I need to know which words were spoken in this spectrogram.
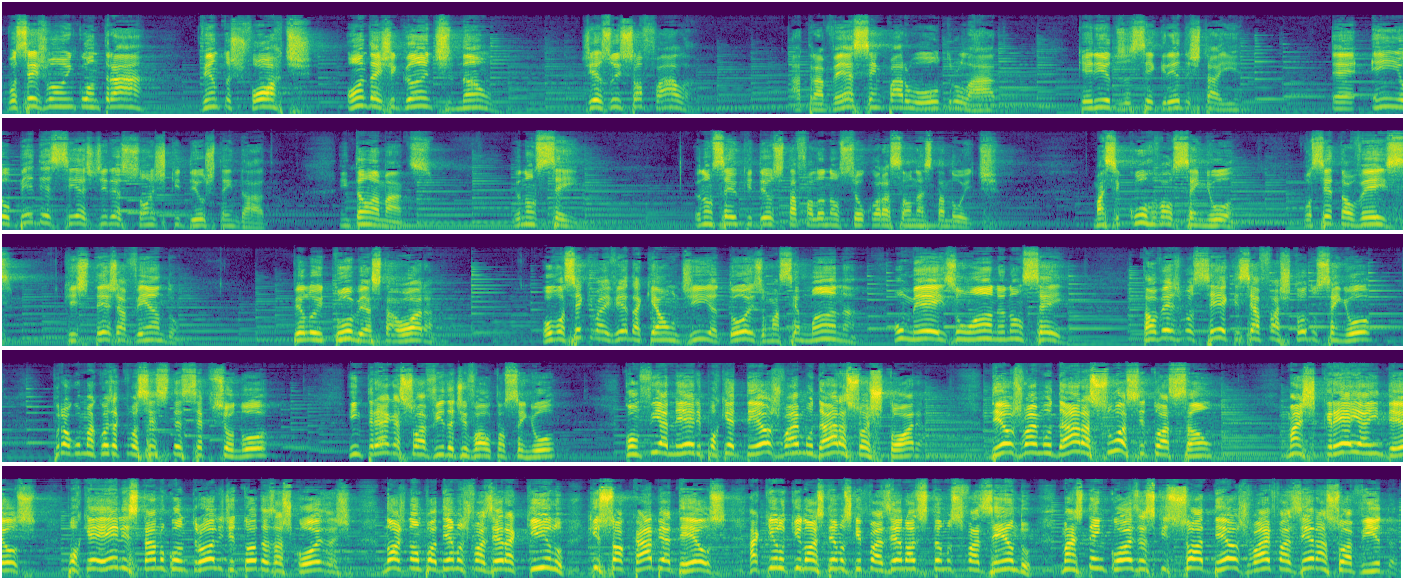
vocês vão encontrar ventos fortes, ondas gigantes. Não. Jesus só fala: atravessem para o outro lado. Queridos, o segredo está aí. É em obedecer as direções que Deus tem dado. Então, amados, eu não sei. Eu não sei o que Deus está falando ao seu coração nesta noite. Mas se curva ao Senhor. Você talvez que esteja vendo pelo YouTube esta hora, ou você que vai ver daqui a um dia, dois, uma semana, um mês, um ano, eu não sei. Talvez você que se afastou do Senhor, por alguma coisa que você se decepcionou, entregue a sua vida de volta ao Senhor. Confia nele, porque Deus vai mudar a sua história. Deus vai mudar a sua situação. Mas creia em Deus, porque Ele está no controle de todas as coisas. Nós não podemos fazer aquilo que só cabe a Deus. Aquilo que nós temos que fazer, nós estamos fazendo, mas tem coisas que só Deus vai fazer na sua vida.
